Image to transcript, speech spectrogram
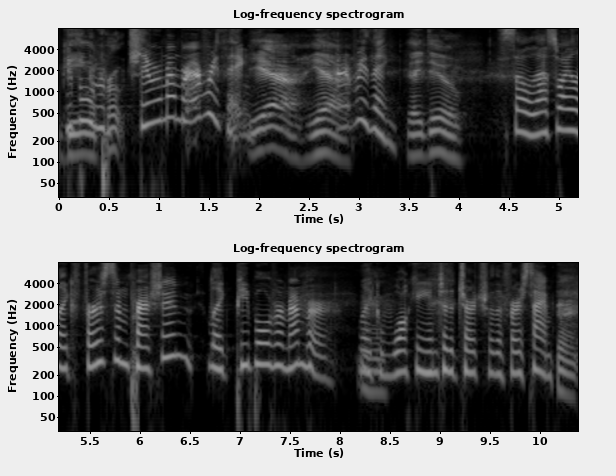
People being approached. they remember everything. yeah, yeah, Everything. they do. So that's why, like, first impression, like, people remember, like, walking into the church for the first time, Mm-hmm. Right.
